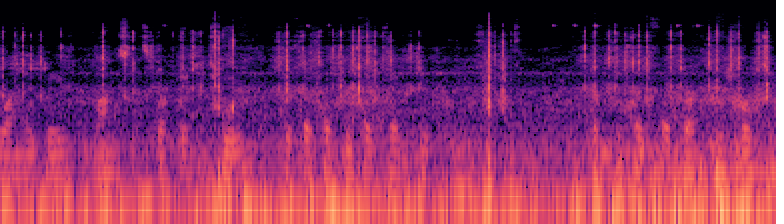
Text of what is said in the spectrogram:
145.188.16.22 255.255.255.242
